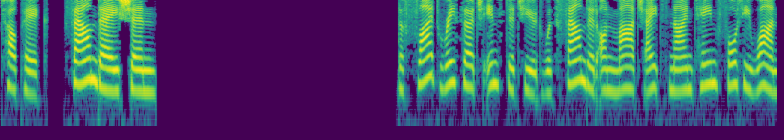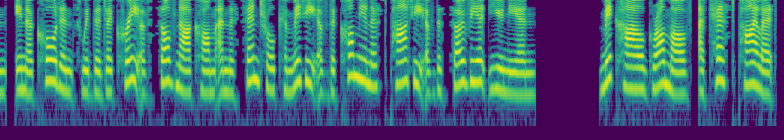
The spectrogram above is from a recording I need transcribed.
Topic: Foundation The Flight Research Institute was founded on March 8, 1941, in accordance with the decree of Sovnarkom and the Central Committee of the Communist Party of the Soviet Union. Mikhail Gromov, a test pilot,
